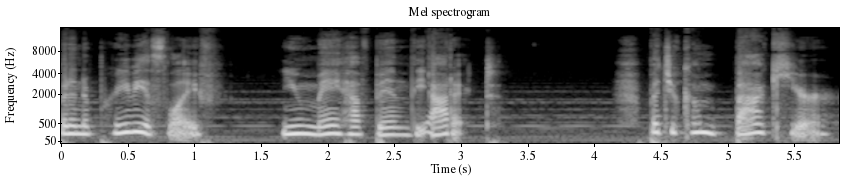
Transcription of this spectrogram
But in a previous life, you may have been the addict but you come back here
